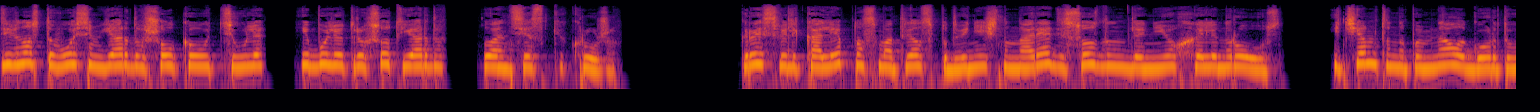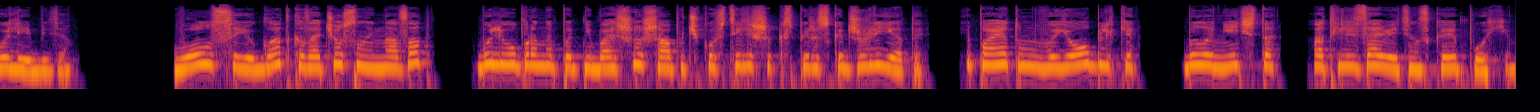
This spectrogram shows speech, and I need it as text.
98 ярдов шелкового тюля и более 300 ярдов лансесских кружев. Грейс великолепно смотрелся в подвенечном наряде, созданном для нее Хелен Роуз, и чем-то напоминала гордого лебедя. Волосы ее, гладко зачесанные назад, были убраны под небольшую шапочку в стиле шекспировской Джульетты, и поэтому в ее облике было нечто от елизаветинской эпохи.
